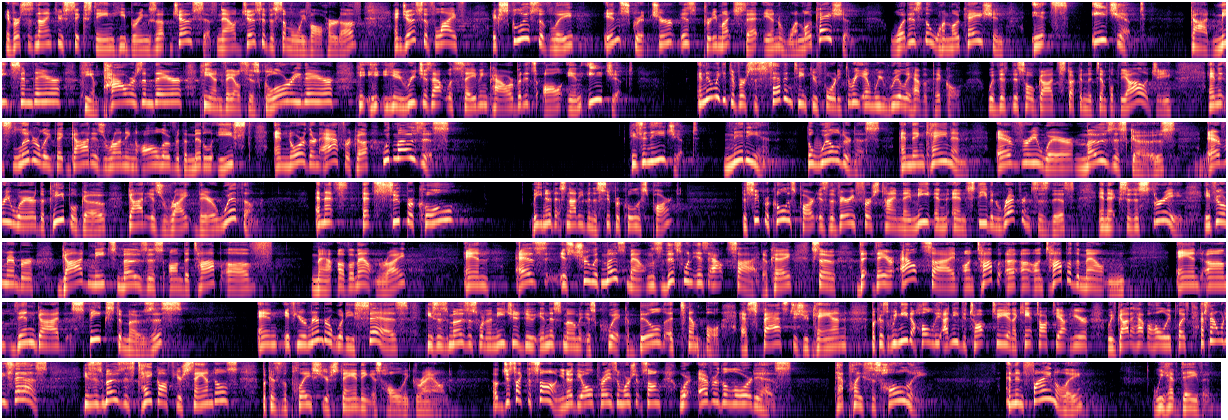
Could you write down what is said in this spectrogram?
In verses 9 through 16, he brings up Joseph. Now, Joseph is someone we've all heard of, and Joseph's life exclusively in Scripture is pretty much set in one location. What is the one location? It's Egypt. God meets him there. He empowers him there. He unveils his glory there. He, he, he, reaches out with saving power, but it's all in Egypt. And then we get to verses 17 through 43, and we really have a pickle with this, this whole God stuck in the temple theology. And it's literally that God is running all over the Middle East and Northern Africa with Moses. He's in Egypt, Midian, the wilderness, and then Canaan. Everywhere Moses goes, everywhere the people go, God is right there with them. And that's, that's super cool. But you know, that's not even the super coolest part. The super coolest part is the very first time they meet, and, and Stephen references this in Exodus 3. If you remember, God meets Moses on the top of, of a mountain, right? And as is true with most mountains, this one is outside, okay? So th- they are outside on top, uh, uh, on top of the mountain, and um, then God speaks to Moses and if you remember what he says, he says, Moses, what I need you to do in this moment is quick. Build a temple as fast as you can because we need a holy, I need to talk to you and I can't talk to you out here. We've got to have a holy place. That's not what he says. He says, Moses, take off your sandals because the place you're standing is holy ground. Oh, just like the song, you know, the old praise and worship song, wherever the Lord is, that place is holy. And then finally, we have David.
